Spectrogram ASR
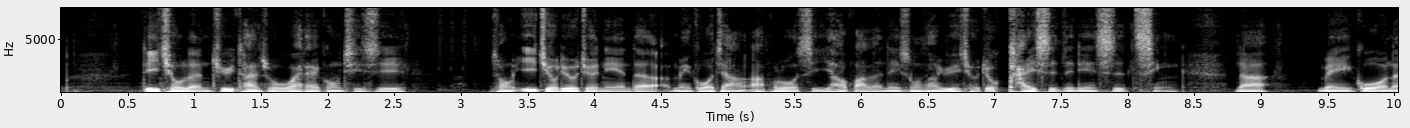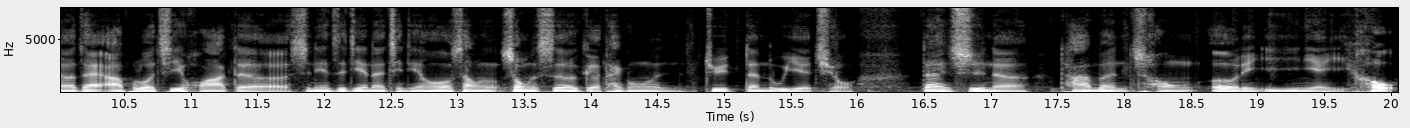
地球人去探索外太空，其实从一九六九年的美国将阿波罗十一号把人类送上月球就开始这件事情。那美国呢，在阿波罗计划的十年之间呢，前前后后上送了十二个太空人去登陆月球。但是呢，他们从二零一一年以后，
